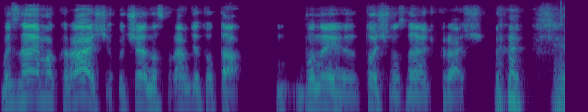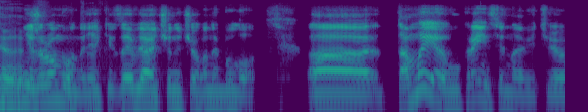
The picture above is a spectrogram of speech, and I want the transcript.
ми знаємо краще, хоча насправді то так. Вони точно знають краще. ніж румуни, які заявляють, що нічого не було. Та ми, українці, навіть е,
